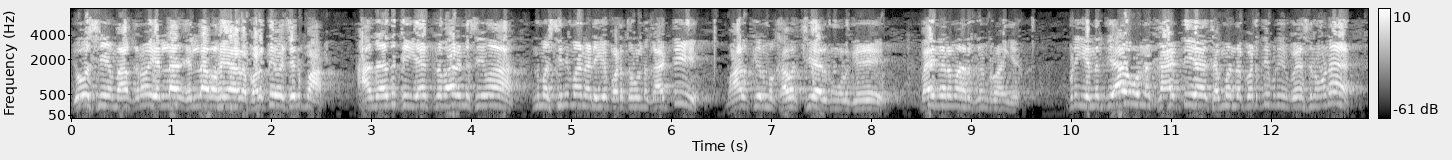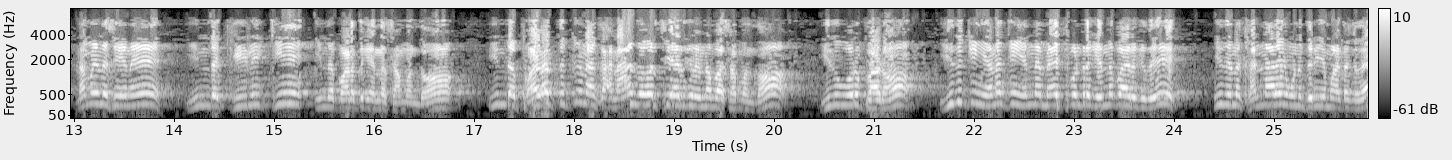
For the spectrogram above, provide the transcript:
ஜோசியம் பாக்குறோம் எல்லா எல்லா வகையான படத்தையும் வச்சிருப்பான். அது அதுக்கு ஏற்றவாறு என்ன செய்வான்? நம்ம சினிமா நடிகை படத்தை ஒண்ணு காட்டி வாழ்க்கை ரொம்ப கவர்ச்சியா இருக்கு உங்களுக்கு. பயங்கரமா இருக்குன்றாங்க இப்படி என்னத்தையாவது ஒண்ணு காட்டி அதை சம்பந்தப்படுத்தி இப்படி பேசணும்னா நம்ம என்ன செய்யணும்? இந்த கிளிக்கு இந்த படத்துக்கு என்ன சம்பந்தம்? இந்த படத்துக்கு நான் வரிசையா இருக்கிற என்னப்பா சம்பந்தம்? இது ஒரு படம். இதுக்கு எனக்கு என்ன மேட்ச் பண்றதுக்கு என்னப்பா இருக்குது? இது என்ன கண்ணாலே ஒண்ணு தெரிய மாட்டேங்குத?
